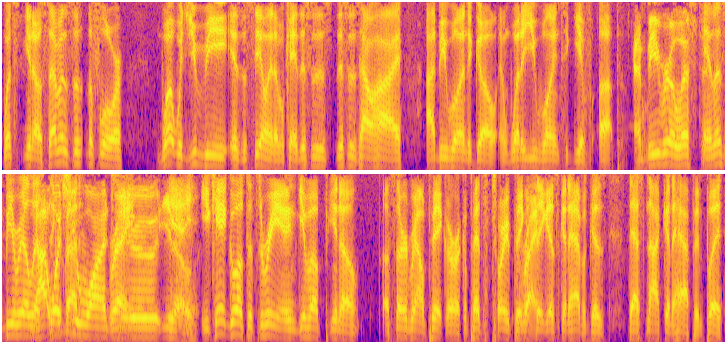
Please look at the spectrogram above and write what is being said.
What's you know, seven's the, the floor. What would you be is a ceiling of okay, this is this is how high I'd be willing to go, and what are you willing to give up? And be realistic. And let's be realistic. Not what you it. want right. to, you yeah, know. you can't go up to three and give up, you know, a third round pick or a compensatory pick Right. and think that's going to happen because that's not going to happen. But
